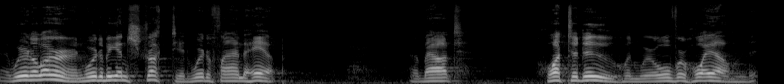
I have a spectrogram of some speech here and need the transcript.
uh, we're to learn, we're to be instructed, we're to find help about what to do when we're overwhelmed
